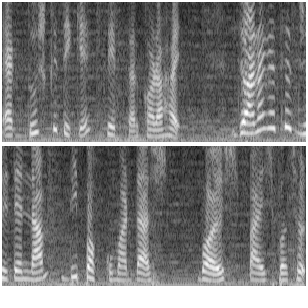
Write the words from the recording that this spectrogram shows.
এক দুষ্কৃতীকে গ্রেপ্তার করা হয়। জানা গেছে, ধৃতের নাম দীপক কুমার দাস। বয়স বাইশ বছর।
